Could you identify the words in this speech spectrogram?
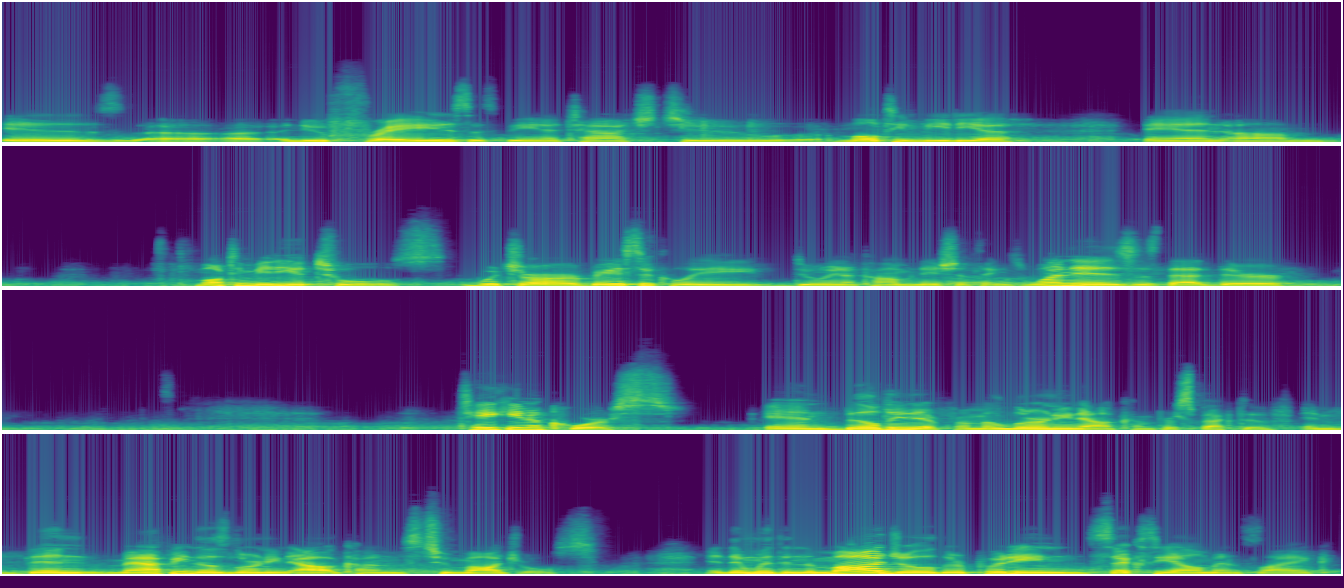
is a, a new phrase that's being attached to multimedia and um, multimedia tools, which are basically doing a combination of things. One is is that they're taking a course and building it from a learning outcome perspective, and then mapping those learning outcomes to modules. And then within the module, they're putting sexy elements like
